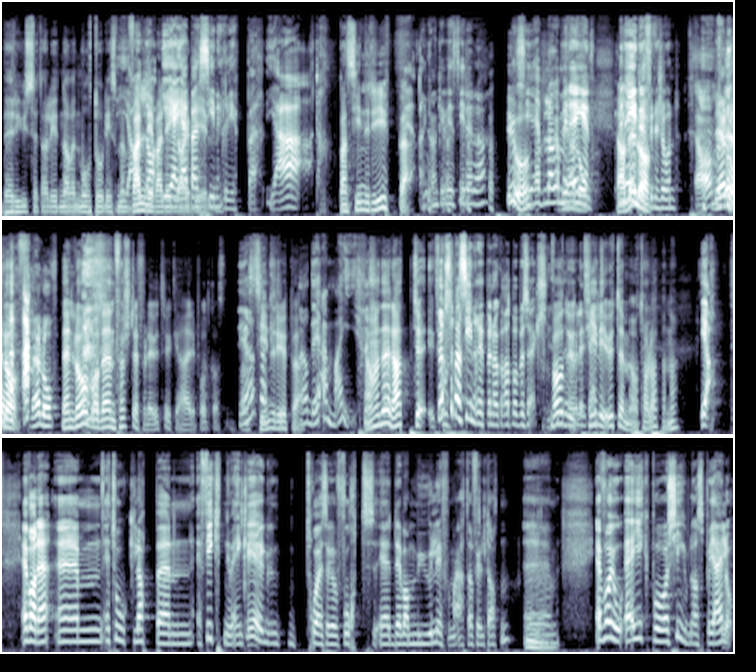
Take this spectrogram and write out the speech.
beruset av lyden av en motor, de som er Ja, veldig, da veldig glad jeg i bil. bensinrype. Ja da. Bensinrype. Ja, Kan ikke vi si det, da? Jo. Jeg lager min egen, Ja, min egen lov. definisjon. Ja, men Det er lov. Det er lov. Er lov, og den første for det uttrykket her i podkasten. Ja. Bensinrype. Ja, det er meg. Ja, men det er rett. Første bensinrypen dere har hatt på besøk. Var du tidlig ute med å ta lappen, da? Ja. Jeg var det. Jeg tok lappen Jeg fikk den jo egentlig jeg tror jeg så fort eh, det var mulig for meg etter å ha fylt 18. Ehm, jeg, var jo, jeg gikk på skigymnas på Geilo,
